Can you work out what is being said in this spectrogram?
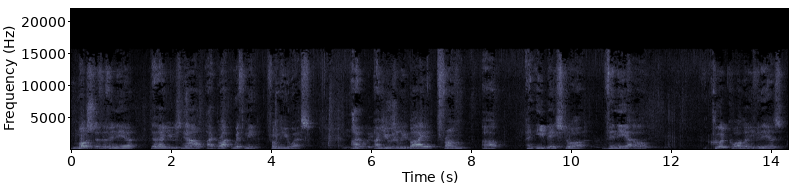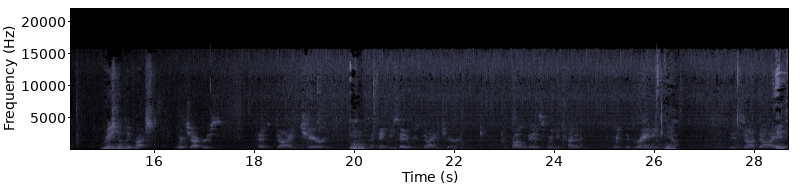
most of the veneer that I use now. I brought with me from the U.S. I, I usually buy it from uh, an eBay store, veneer, uh, good quality veneers, reasonably priced. Woodchuckers has dyed cherry. hmm I think he said it was dyed cherry. The problem is when you cut it with the grain, Yeah. it's not dyed It-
